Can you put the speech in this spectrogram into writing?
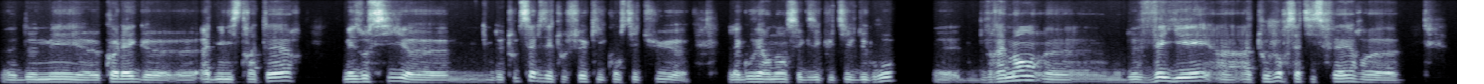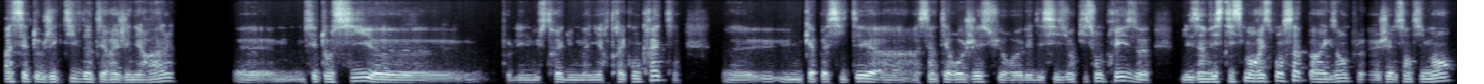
de mes collègues administrateurs, mais aussi de toutes celles et tous ceux qui constituent la gouvernance exécutive du groupe, vraiment de veiller à toujours satisfaire à cet objectif d'intérêt général euh, c'est aussi, euh, on peut l'illustrer d'une manière très concrète, euh, une capacité à, s'interroger sur les décisions qui sont prises, les investissements responsables, par exemple. J'ai le sentiment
